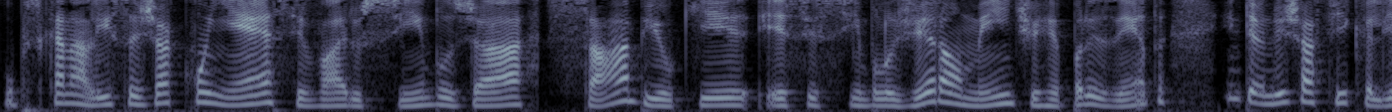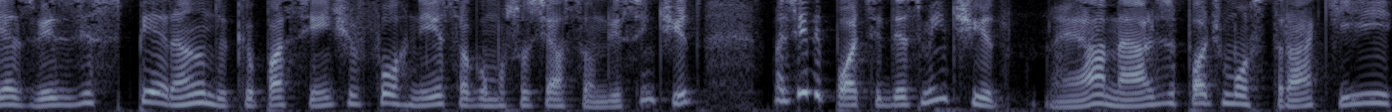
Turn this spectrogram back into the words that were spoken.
o psicanalista já conhece vários símbolos, já sabe o que esse símbolo geralmente representa, então ele já fica ali às vezes esperando que o paciente forneça alguma associação nesse sentido, mas ele pode ser desmentido. Né? A análise pode mostrar que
